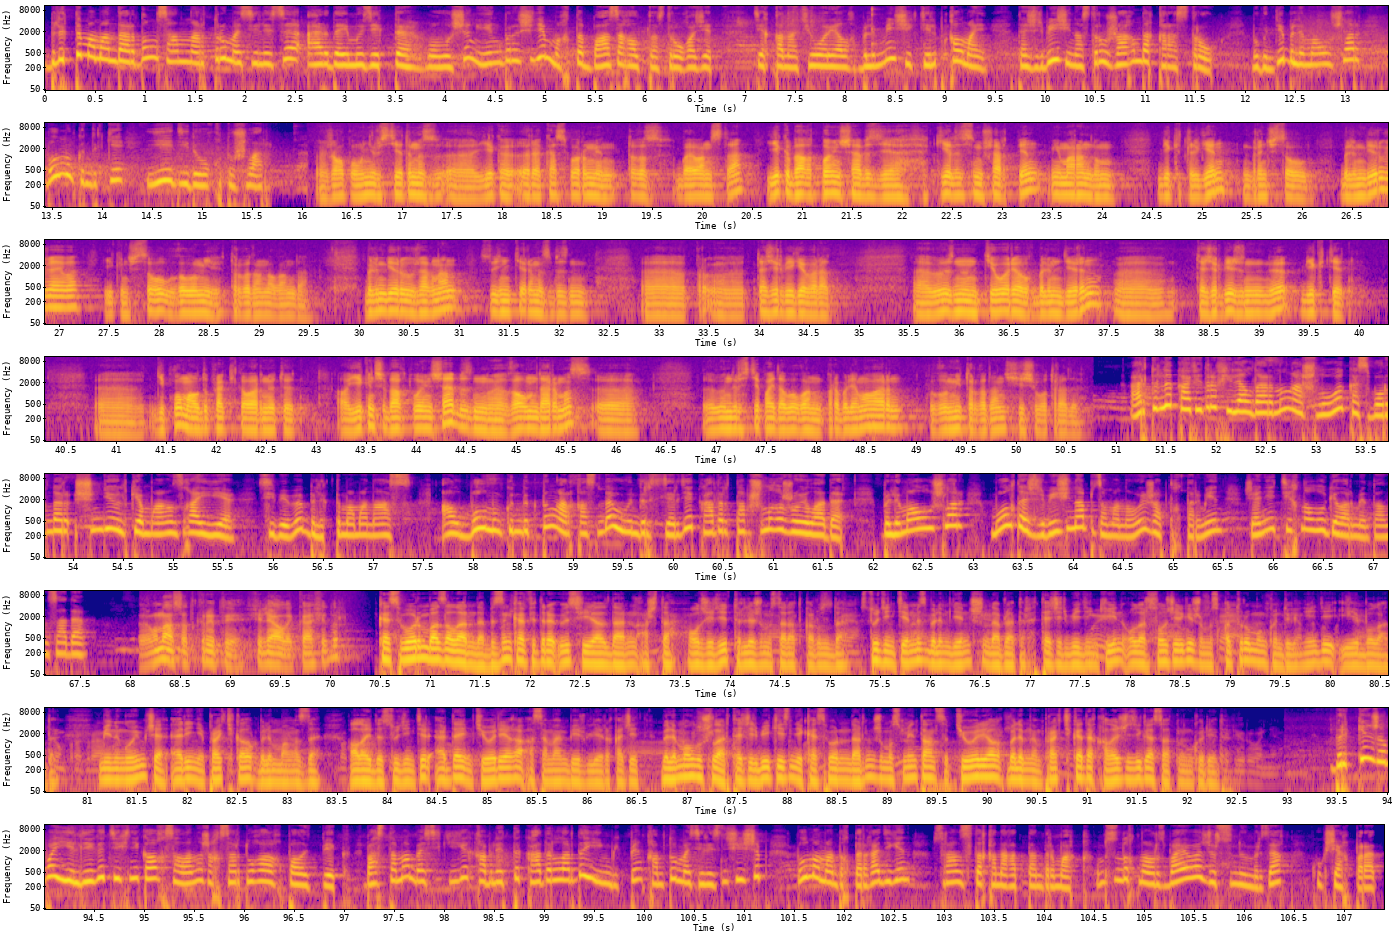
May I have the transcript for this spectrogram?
білікті мамандардың санын арттыру мәселесі әрдайым өзекті. Ол үшін ең біріншіден мықты база қалыптастыру қажет. Тек қана теориялық біліммен шектеліп қалмай тәжірибе жинастыру жағын да қарастыру. Бүгінде білім алушылар бұл мүмкіндікке ие дейді оқытушылар. Жалпы университетіміз екі ірі кәсіпорынмен тығыз байланыста. Екі бағыт бойынша бізде келісім шарт пен меморандум бекітілген. Біріншісі ол білім беру жайлы екіншісі ол ғылыми тұрғыдан алғанда. Білім беру жағынан студенттеріміз біздің тәжірибеге барады. Өзінің теориялық білімдерін тәжірибе жүзінде бекітеді. Диплом алды практикаларын өтеді. Ал екінші бағыт бойынша біздің ғалымдарымыз өндірісте пайда болған проблемаларын ғылыми тұрғыдан шешіп отырады. Әртүрлі кафедра филиалдарының ашылуы кәсіпорындар үшін де үлкен маңызға ие. Себебі білікті маман аз. Ал бұл мүмкіндіктің арқасында өндірістерде кадр тапшылығы жойылады. Білім алушылар мол тәжірибе жинап заманауи жабдықтармен және технологиялармен танысады. У нас открыты филиалы кафедр. Кәсіпорын базаларында біздің кафедра өз филиалдарын ашты. Ол жерде түрлі жұмыстар атқарылуда студенттеріміз білімдерін шыңдап жатыр. Тәжірибеден кейін олар сол жерге жұмысқа тұру мүмкіндігіне де ие болады. Менің ойымша әрине практикалық білім маңызды. Алайда студенттер әрдайым теорияға аса мән берулері қажет. Білім алушылар тәжірибе кезінде кәсіпорындардың жұмысымен танысып теориялық білімнің практикада қалай жүзеге асатынын көреді. Біріккен жоба елдегі техникалық саланы жақсартуға ықпал етпек. Бастама бәсекеге қабілетті кадрларды еңбекпен қамту мәселесін шешіп бұл мамандықтарға деген сұранысты қанағаттандырмақ. Ұмсындық наурызбаева жүрсін өмірзақ көкше ақпарат.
